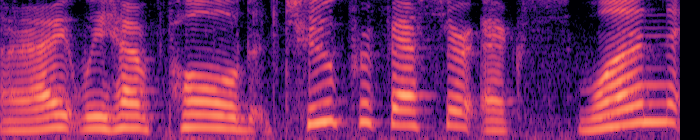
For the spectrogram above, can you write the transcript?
Alright, we have pulled two Professor X, one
